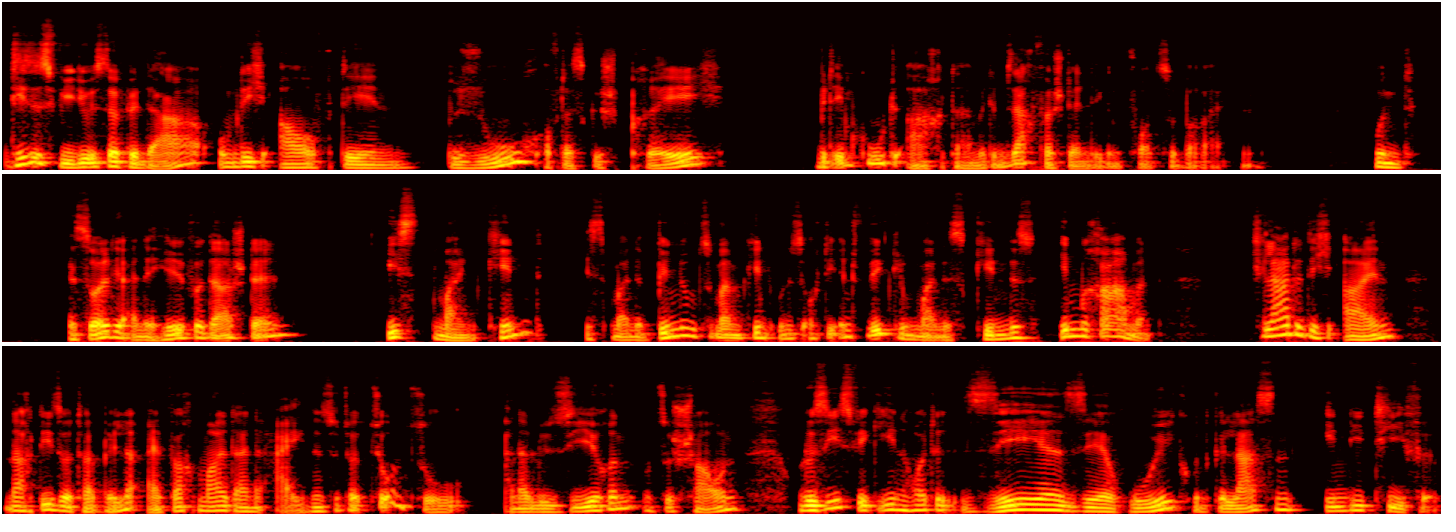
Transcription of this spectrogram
Dieses Video ist dafür da, um dich auf den Besuch, auf das Gespräch mit dem Gutachter, mit dem Sachverständigen vorzubereiten. Und es soll dir eine Hilfe darstellen, ist mein Kind ist meine Bindung zu meinem Kind und ist auch die Entwicklung meines Kindes im Rahmen. Ich lade dich ein, nach dieser Tabelle einfach mal deine eigene Situation zu analysieren und zu schauen. Und du siehst, wir gehen heute sehr, sehr ruhig und gelassen in die Tiefe.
